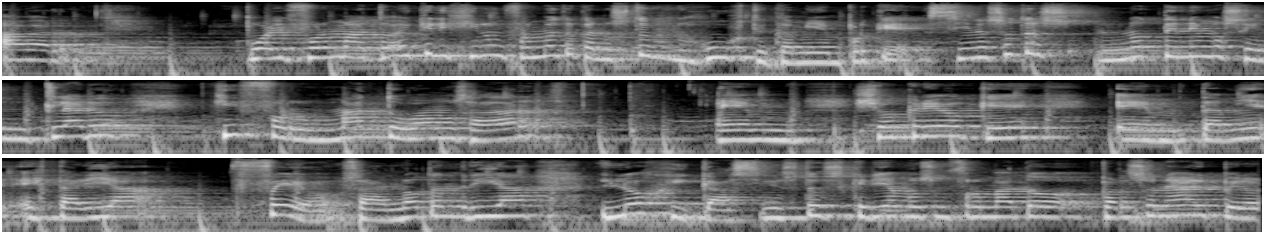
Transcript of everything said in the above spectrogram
A ver, por el formato, hay que elegir un formato que a nosotros nos guste también, porque si nosotros no tenemos en claro qué formato vamos a dar, em, yo creo que em, también estaría feo, o sea, no tendría lógica si nosotros queríamos un formato personal, pero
